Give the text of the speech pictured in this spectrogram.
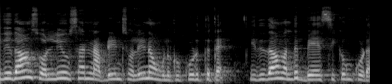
இதுதான் சொல்யூஷன் அப்படின்னு சொல்லி நான் உங்களுக்கு கொடுத்துட்டேன். இதுதான் வந்து பேசிக்கும் கூட.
